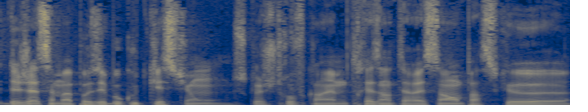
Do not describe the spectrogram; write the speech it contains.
déjà, ça m'a posé beaucoup de questions, ce que je trouve quand même très intéressant parce que,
